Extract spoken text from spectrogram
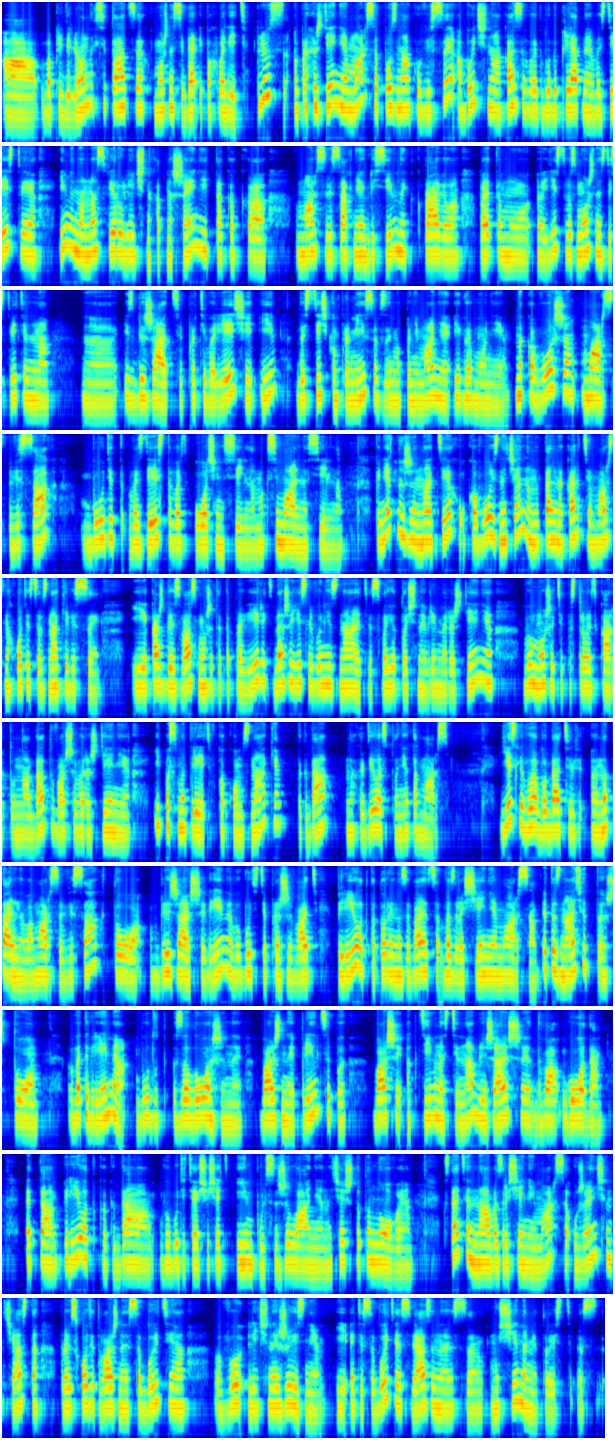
а в определенных ситуациях можно себя и похвалить. Плюс прохождение Марса по знаку Весы обычно оказывает благоприятное воздействие именно на сферу личных отношений, так как Марс в весах не агрессивный, как правило, поэтому э, есть возможность действительно э, избежать противоречий и достичь компромисса, взаимопонимания и гармонии. На кого же Марс в весах будет воздействовать очень сильно, максимально сильно? Конечно же, на тех, у кого изначально в натальной карте Марс находится в знаке весы. И каждый из вас может это проверить. Даже если вы не знаете свое точное время рождения, вы можете построить карту на дату вашего рождения и посмотреть, в каком знаке тогда находилась планета Марс. Если вы обладатель э, натального Марса в весах, то в ближайшее время вы будете проживать период, который называется возвращение Марса. Это значит, э, что в это время будут заложены важные принципы вашей активности на ближайшие два года. Это период, когда вы будете ощущать импульс, желание начать что-то новое. Кстати, на возвращении Марса у женщин часто происходят важные события в личной жизни. И эти события связаны с мужчинами, то есть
